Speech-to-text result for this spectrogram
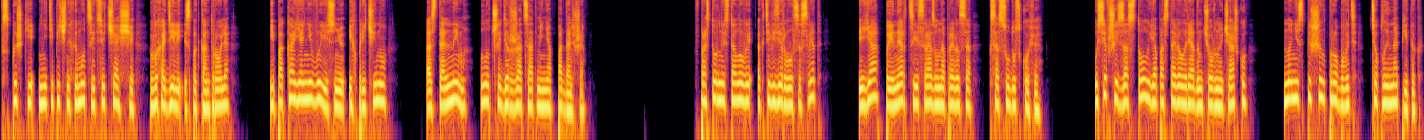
Вспышки нетипичных эмоций все чаще выходили из-под контроля, и пока я не выясню их причину, остальным лучше держаться от меня подальше. В просторной столовой активизировался свет, и я по инерции сразу направился к сосуду с кофе. Усевшись за стол, я поставил рядом черную чашку, но не спешил пробовать теплый напиток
